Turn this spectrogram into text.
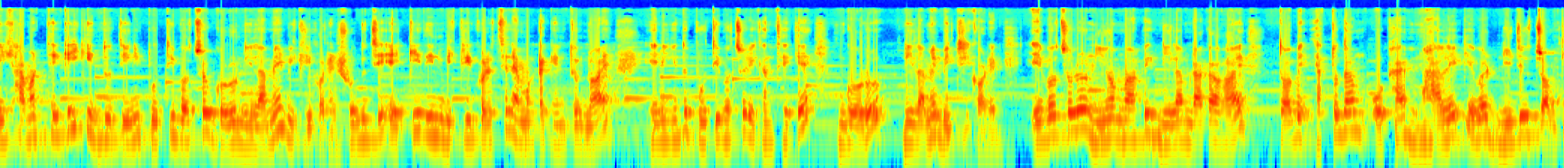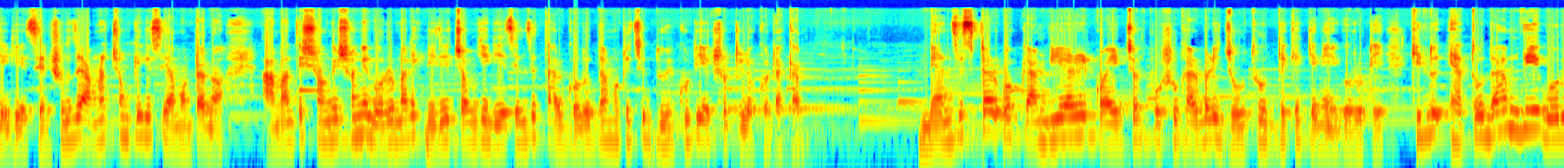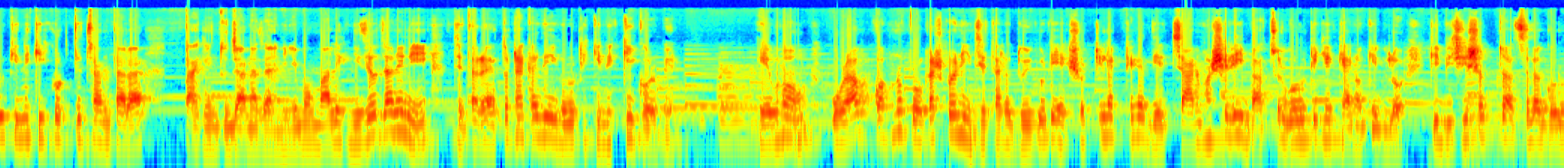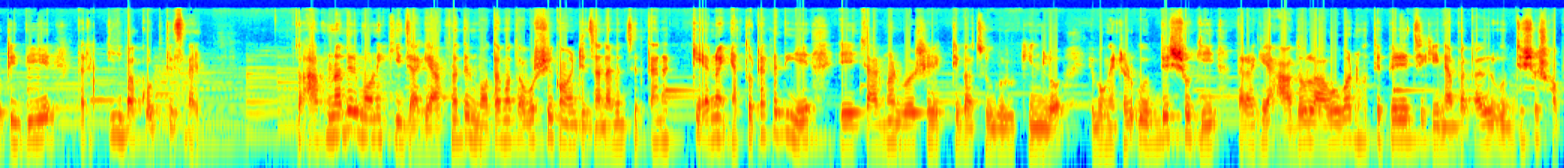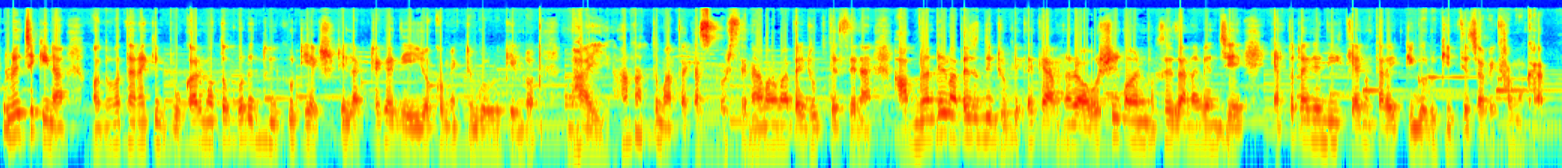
এই খামার থেকেই কিন্তু তিনি প্রতি বছর গরু নিলামে বিক্রি করেন। শুধু যে একই দিন বিক্রি করেছেন এমনটা কিন্তু নয়, ইনি কিন্তু প্রতি বছর এখান থেকে গরু নিলামে বিক্রি করেন। এবছরও নিয়ম মাফিক নিলাম ডাকা হয়, তবে এত দাম ওঠায় মালিক এবার নিজেও চমকে গিয়েছেন। শুধু যে আমরা চমকে গেছি এমনটা নয়, আমাদের সঙ্গে সঙ্গে গরুর মালিক নিজেই চমকে গিয়েছেন যে তার গরুর দাম উঠেছে দুই কোটি একষট্টি লক্ষ টাকা। ম্যানচেস্টার ও ক্রাম্বিয়ারের কয়েকজন পশু কারবারি যৌথ উদ্যোগে কেনে এই গরুটি। কিন্তু এত দাম দিয়ে গরু কিনে কি করতে চান তারা, তা কিন্তু জানা যায়নি এবং মালিক নিজেও জানেনি যে তারা এত টাকা দিয়ে গরুটি কিনে কি করবে। এবং ওরাও কখনো প্রকাশ করেনি যে তারা দুই কোটি একষট্টি লাখ টাকা দিয়ে চার মাসের এই বাচ্চুর গরুটিকে কেন কিনলো। কি বিশেষত্ব আছে বা গরুটি দিয়ে তারা কি বা করতে চায়? তো আপনাদের মনে কি জাগে? আপনাদের মতামত অবশ্যই কমেন্টে জানাবেন যে তারা কেন এত টাকা দিয়ে এই চার মাস বয়সের একটি বাছুর গরু কিনলো এবং এটার উদ্দেশ্য কি? তারা কি আদৌ লাভবান হতে পেরেছে কিনা বা তাদের উদ্দেশ্য সফল হয়েছে কিনা? অথবা তারা কি বোকার মতো করে দুই কোটি একষট্টি লাখ টাকা দিয়ে এইরকম একটা গরু কিনলো? ভাই, আমার তো মাথা কাজ করছে না, আমার মাথায় ঢুকতেছে না। আপনাদের মাথায় যদি ঢুকে থাকে, আপনারা অবশ্যই কমেন্ট বক্সে জানাবেন যে এত টাকা দিয়ে কেন তারা একটি গরু কিনতে যাবে খামোখা?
